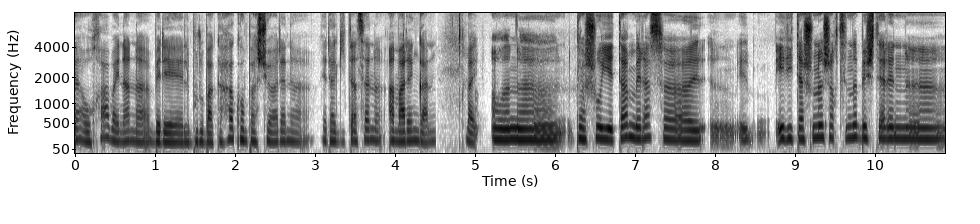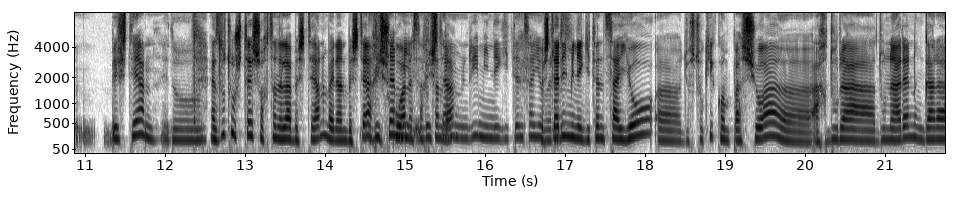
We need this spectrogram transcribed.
eh, auja, baina eh, bere helburu bakaja konpasioaren uh, eragita zen amaren gan. Bai. Odan, uh, kasu hoietan, beraz, uh, eritasuna sortzen da bestearen bestean, edo... Ez dut uste sortzen dela bestean, baina bestea riskuan ezartzen da. Besteari mine egiten zaio, Besteari mine egiten zaio, uh, justuki konpasioa uh, ardura dunaren gara,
